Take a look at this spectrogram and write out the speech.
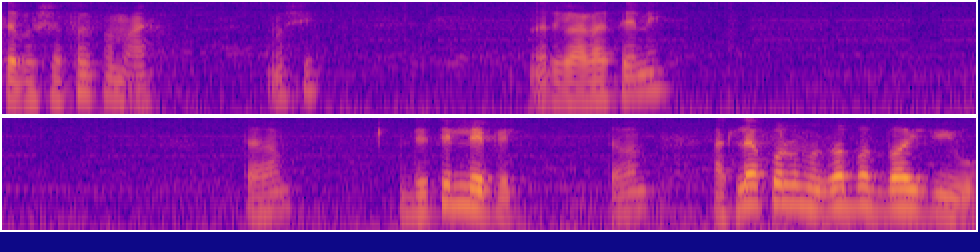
تبقى شفافة معاها. ماشي؟ نرجع لها تاني. تمام. detail level تمام. هتلاقي كله مظبط by view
